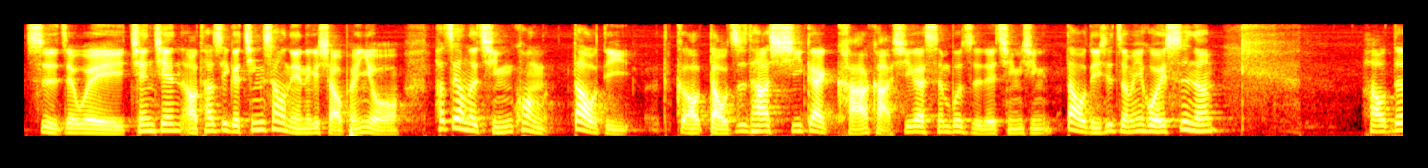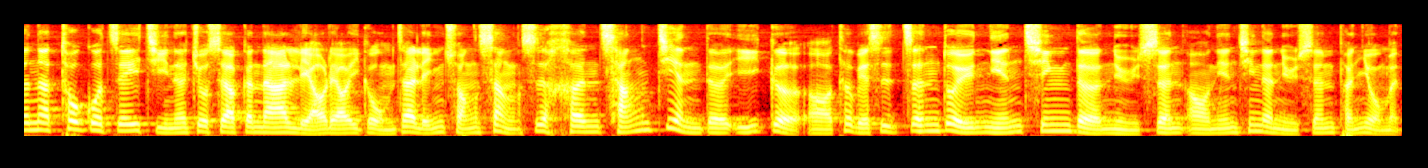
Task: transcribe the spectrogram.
是这位芊芊哦，他是一个青少年的一个小朋友、哦，他这样的情况到底导导致他膝盖卡卡、膝盖伸不直的情形，到底是怎么一回事呢？好的，那透过这一集呢，就是要跟大家聊聊一个我们在临床上是很常见的一个哦，特别是针对于年轻的女生哦，年轻的女生朋友们。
